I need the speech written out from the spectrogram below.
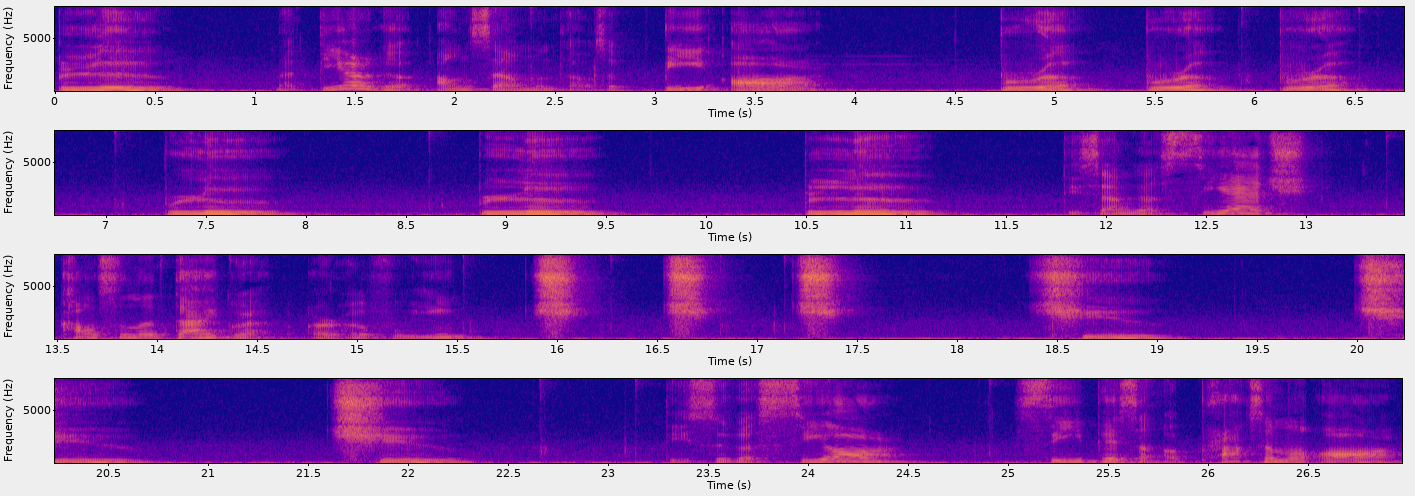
blue 那第二个 onset 我们导是 br br br br blue blue blue 第三个 ch consonant digraph 二合辅音 ch ch ch chew chew chew 第四个 c r，c 配上 approximate r，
